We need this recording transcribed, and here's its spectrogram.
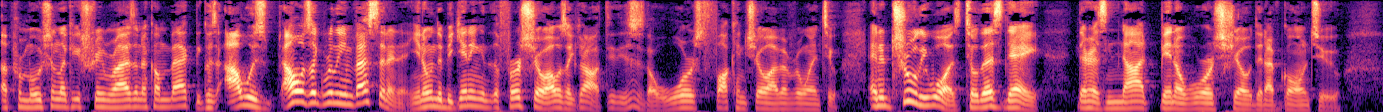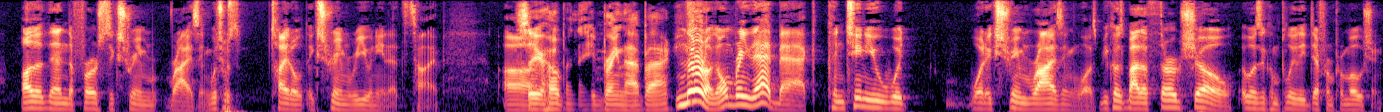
a promotion like Extreme Rising to come back because I was, I was like really invested in it. You know, in the beginning of the first show, I was like, "Oh, dude, this is the worst fucking show I've ever went to," and it truly was. Till this day, there has not been a worse show that I've gone to, other than the first Extreme Rising, which was titled Extreme Reunion at the time. Uh, so you're hoping that you bring that back? No, no, no, don't bring that back. Continue with what Extreme Rising was because by the third show, it was a completely different promotion.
